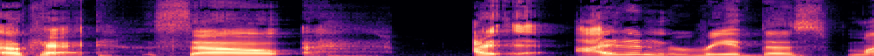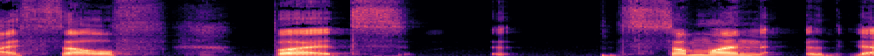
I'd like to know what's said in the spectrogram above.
Okay. So I I didn't read this myself, but someone uh,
